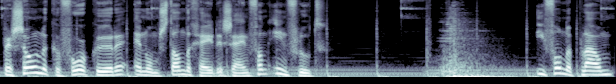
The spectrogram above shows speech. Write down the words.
persoonlijke voorkeuren en omstandigheden zijn van invloed. Yvonne Plaum,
